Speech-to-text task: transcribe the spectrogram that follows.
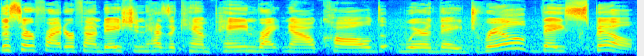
The Surfrider Foundation has a campaign right now called Where They Drill, They Spill.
